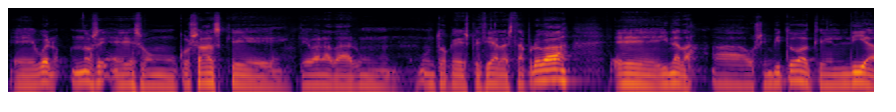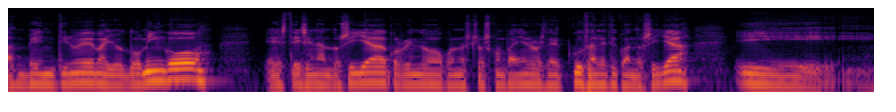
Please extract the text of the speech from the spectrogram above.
Eh, bueno, no sé, son cosas que, van a dar un, toque especial a esta prueba. y nada, os invito a que el día 29 de mayo, domingo, estéis en Andosilla, corriendo con nuestros compañeros del Club Atlético Andosilla y,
